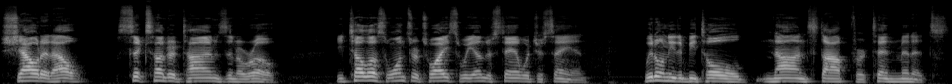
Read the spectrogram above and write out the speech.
shout it out 600 times in a row. You tell us once or twice, we understand what you're saying. We don't need to be told non-stop for 10 minutes.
